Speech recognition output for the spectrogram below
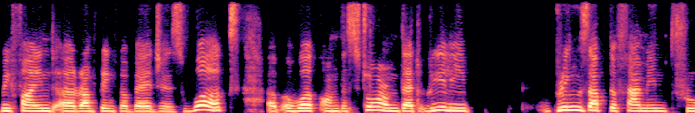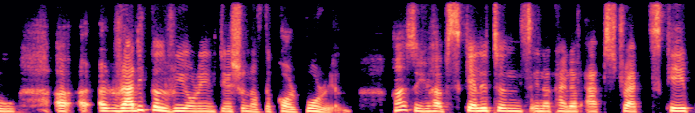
we find uh, Ramkinkar Baij's works, uh, a work on the storm Um, that really brings up the famine through a, a, radical reorientation of the corporeal. Huh? So you have skeletons in a kind of abstract scape.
